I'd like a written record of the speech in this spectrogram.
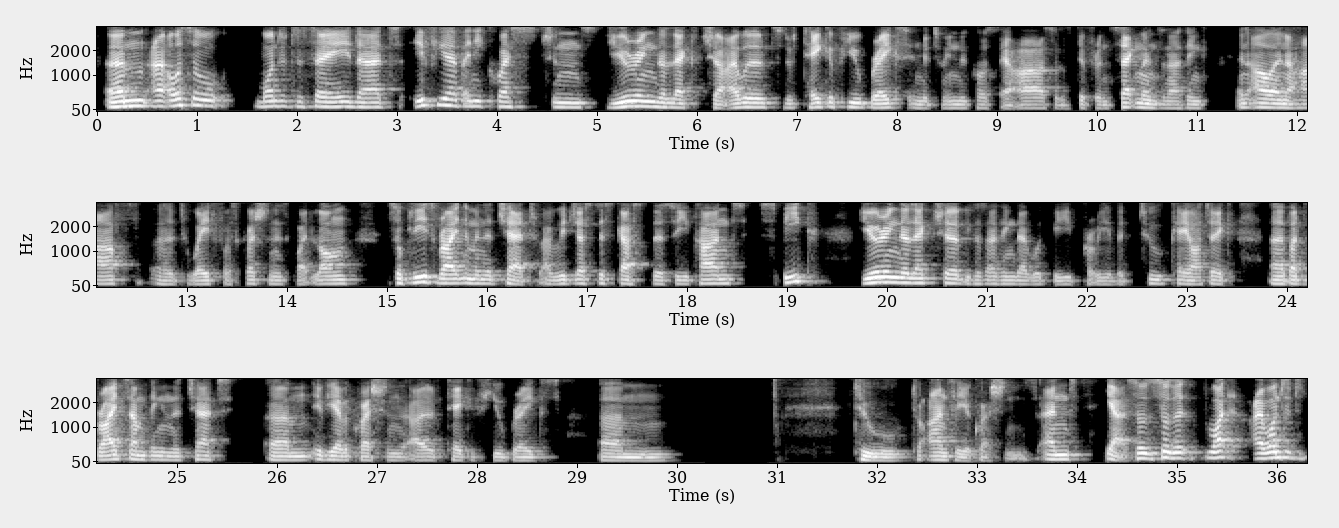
Um, I also wanted to say that if you have any questions during the lecture, I will sort of take a few breaks in between because there are sort of different segments, and I think an hour and a half uh, to wait for a question is quite long. So please write them in the chat. Uh, we just discussed this, so you can't speak during the lecture because I think that would be probably a bit too chaotic. Uh, but write something in the chat um, if you have a question. I'll take a few breaks. Um, to to answer your questions. And yeah so so the what i wanted to,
